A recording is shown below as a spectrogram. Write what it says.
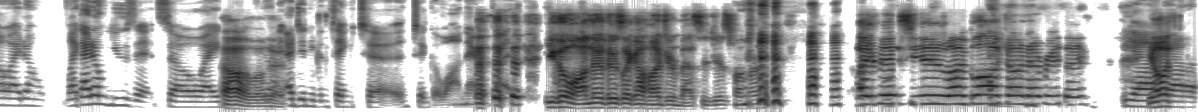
Oh, I don't like I don't use it, so I Oh, okay. I didn't even think to to go on there. But You go on there. There's like a hundred messages from her. I miss you. I'm blocked on everything. yeah, You know yeah.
